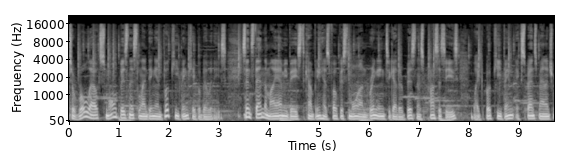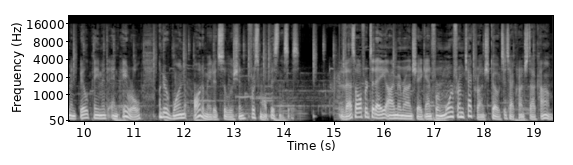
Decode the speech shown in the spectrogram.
to roll out small business lending and bookkeeping capabilities. Since then, the Miami based company has focused more on bringing together business processes like bookkeeping, expense management, bill payment, and payroll under one automated solution for small businesses. That's all for today. I'm Imran Sheikh, and for more from TechCrunch, go to TechCrunch.com.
